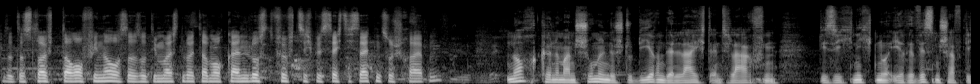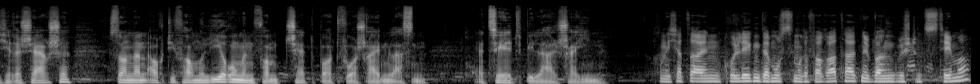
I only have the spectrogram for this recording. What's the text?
also das läuft darauf hinaus. Also die meisten Leute haben auch keine Lust, 50 bis 60 Seiten zu schreiben. Noch könne man schummelnde Studierende leicht entlarven, die sich nicht nur ihre wissenschaftliche Recherche, sondern auch die Formulierungen vom Chatbot vorschreiben lassen, erzählt Bilal Shahin. Ich hatte einen Kollegen, der musste ein Referat halten über ein bestimmtes Thema.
